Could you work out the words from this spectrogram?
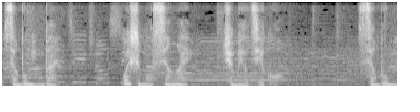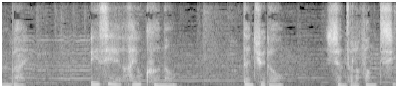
想不明白，为什么相爱却没有结果？想不明白。一切还有可能，但却都选择了放弃。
